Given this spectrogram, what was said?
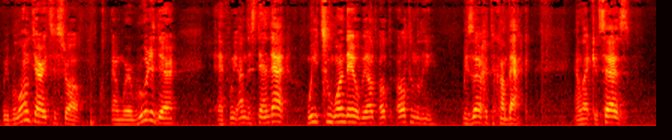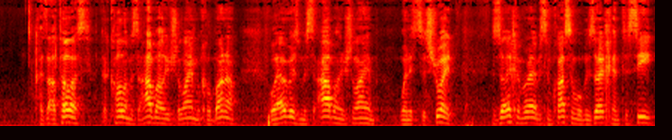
We belong to Eretz Yisrael. And we're rooted there. If we understand that, we too one day will be ultimately be to come back. And like it says, Chazal tell us, the kolam is Abal Yerushalayim Mechobana, whoever is Mis'abal Yerushalayim when it's destroyed, Zoich V'rei will be Zoich and to see,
